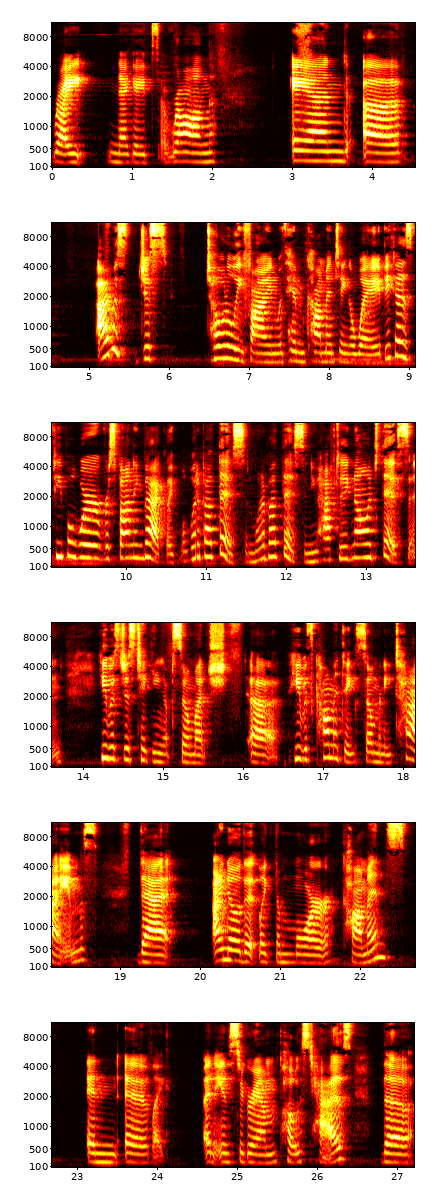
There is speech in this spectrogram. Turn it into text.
right negates a wrong. And uh, I was just totally fine with him commenting away because people were responding back like, well, what about this? And what about this? And you have to acknowledge this. And he was just taking up so much, uh, he was commenting so many times that I know that like the more comments and uh, like an Instagram post has, the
